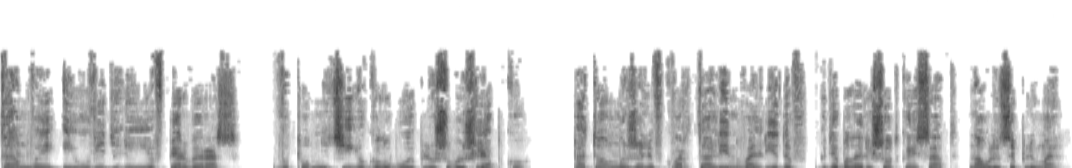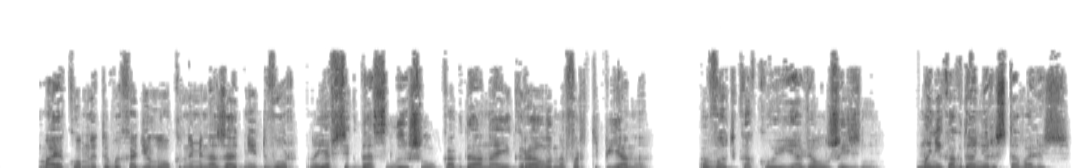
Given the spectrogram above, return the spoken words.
Там вы и увидели ее в первый раз. Вы помните ее голубую плюшевую шляпку? Потом мы жили в квартале инвалидов, где была решетка и сад, на улице Плюме. Моя комната выходила окнами на задний двор, но я всегда слышал, когда она играла на фортепиано. Вот какую я вел жизнь. Мы никогда не расставались.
